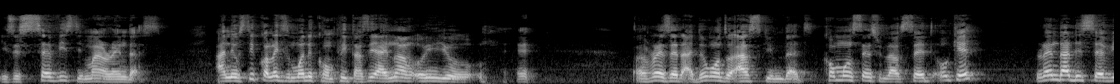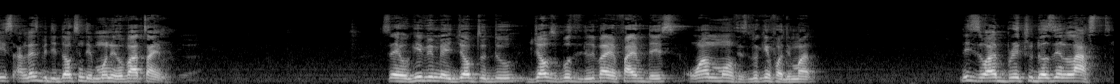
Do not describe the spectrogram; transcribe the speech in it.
It's a service the man renders. And he'll still collect his money complete and say, I know I'm owing you. My friend said, I don't want to ask him that. Common sense would have said, okay, render this service and let's be deducting the money over time. So he'll give him a job to do. Job's supposed to deliver in five days. One month is looking for the man. This is why breakthrough doesn't last.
